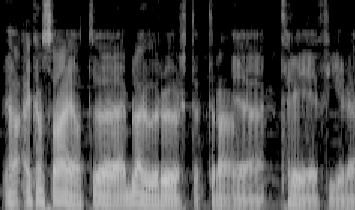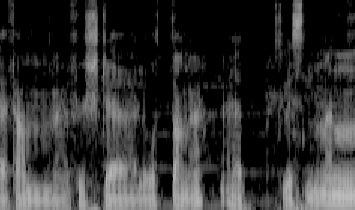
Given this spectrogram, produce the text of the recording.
Ja, jeg kan si at uh, jeg ble jo rørt etter de tre, fire, fem første låtene på listen, men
